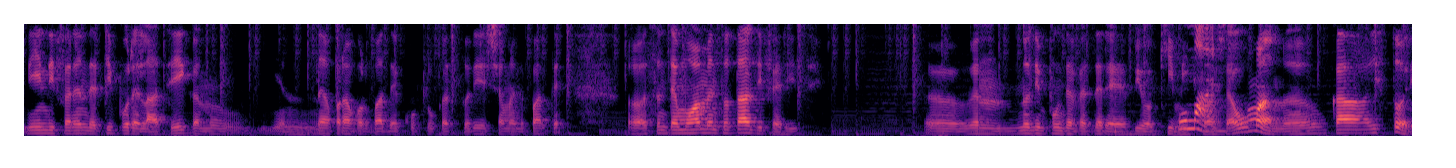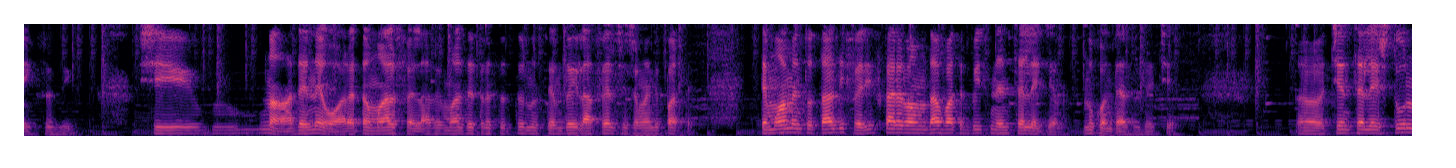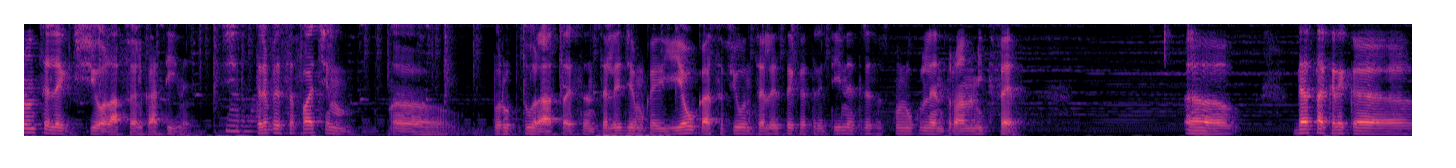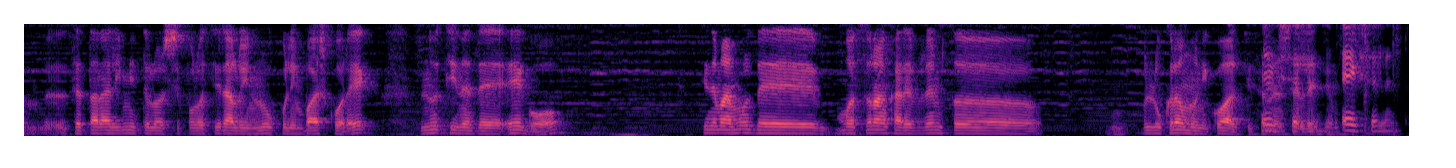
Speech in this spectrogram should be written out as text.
indiferent de tipul relației, că nu e neapărat vorba de cuplu, căsătorie și așa mai departe, uh, suntem oameni total diferiți. Uh, În, nu din punct de vedere biochimic Uman. sau așa, uman, uh, ca istoric să zic. Și mm, na, ADN-ul arătăm altfel, avem alte trăsături, nu suntem doi la fel și așa mai departe. Suntem oameni total diferiți care la un moment dat va trebui să ne înțelegem. Nu contează de ce. Uh, Ce înțelegi tu, nu înțeleg și eu la fel ca tine. Și Normal. trebuie să facem uh, ruptura asta și să înțelegem că eu, ca să fiu înțeles de către tine, trebuie să spun lucrurile într-un anumit fel. Uh, de asta cred că setarea limitelor și folosirea lui nu cu limbaj corect nu ține de ego, ține mai mult de măsura în care vrem să lucrăm unii cu alții, să ne Excelent, înțelegem. excelent.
